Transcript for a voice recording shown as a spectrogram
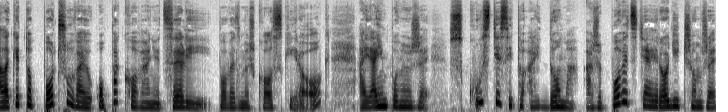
Ale keď to počúvajú opakovane celý, povedzme, školský rok a ja im poviem, že skúste si to aj doma a že povedzte aj rodičom, že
